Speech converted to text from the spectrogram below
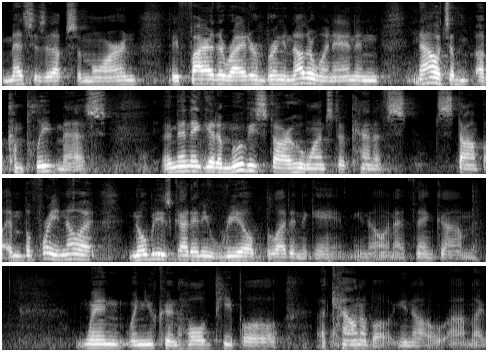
messes it up some more, and they fire the writer and bring another one in, and now it's a, a complete mess, and then they get a movie star who wants to kind of stomp, and before you know it, nobody's got any real blood in the game, you know, and I think. Um, when when you can hold people accountable. You know, um, like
